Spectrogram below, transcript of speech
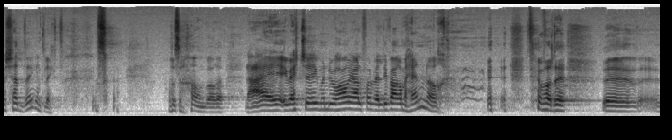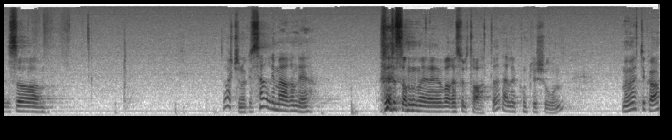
hva skjedde egentlig? Og så har han bare Nei, jeg vet ikke, men du har iallfall veldig varme hender. det var det. Eh, så Det var ikke noe særlig mer enn det som eh, var resultatet, eller konklusjonen. Men vet du hva?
